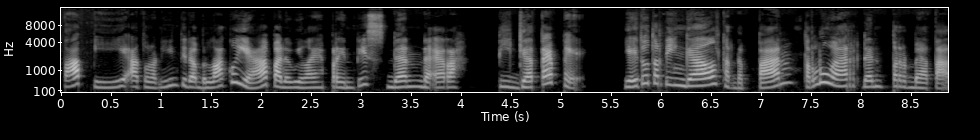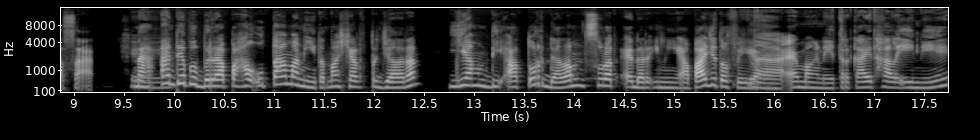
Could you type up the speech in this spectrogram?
Tapi aturan ini tidak berlaku ya pada wilayah perintis dan daerah 3TP, yaitu tertinggal, terdepan, terluar, dan perbatasan. Nah, Oke. ada beberapa hal utama nih tentang syarat perjalanan yang diatur dalam surat edar ini. Apa aja tuh, Fir? Nah, emang nih terkait hal ini,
